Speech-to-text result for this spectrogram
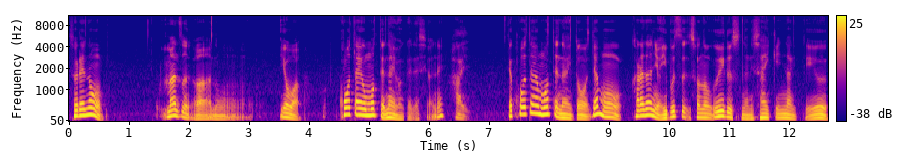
それのまずはあの要は抗体を持ってないわけですよね。はい。で抗体を持ってないとでも体には異物そのウイルスなり細菌なりっていう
